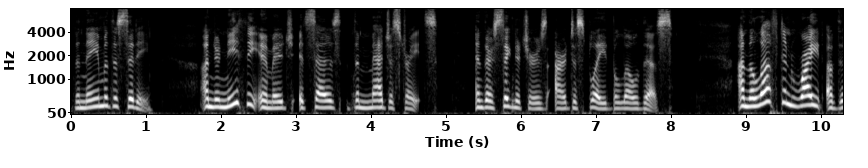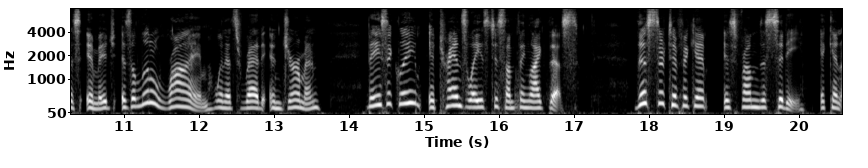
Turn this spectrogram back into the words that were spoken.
the name of the city. Underneath the image it says the magistrates, and their signatures are displayed below this. On the left and right of this image is a little rhyme when it's read in German. Basically, it translates to something like this This certificate is from the city. It can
